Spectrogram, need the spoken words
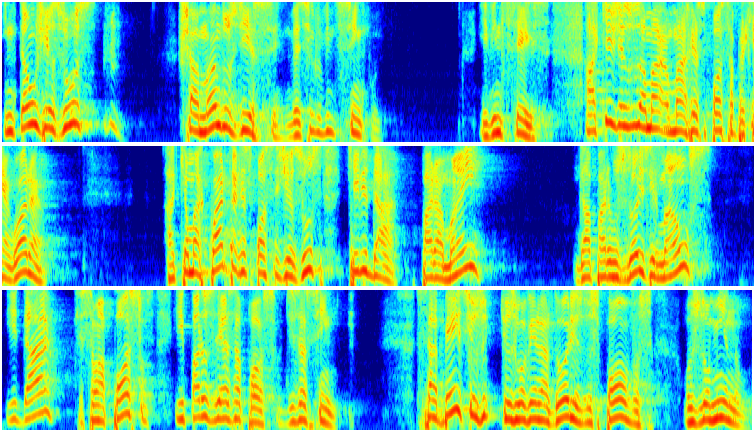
Então Jesus, chamando-os, disse, no versículo 25 e 26. Aqui Jesus dá uma, uma resposta para quem agora? Aqui é uma quarta resposta de Jesus que ele dá para a mãe, dá para os dois irmãos e dá, que são apóstolos, e para os dez apóstolos. Diz assim: Sabeis que os, que os governadores dos povos os dominam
